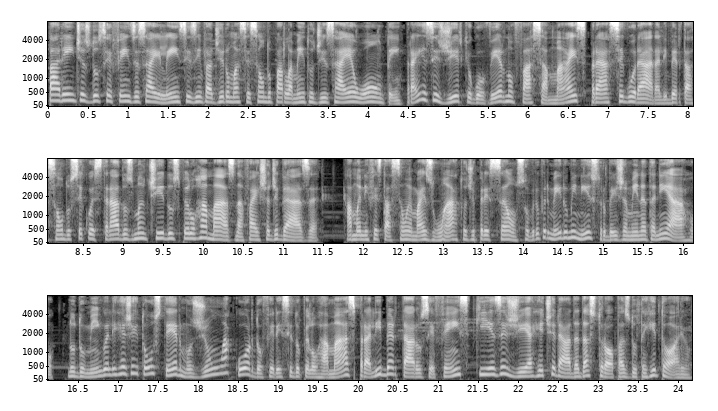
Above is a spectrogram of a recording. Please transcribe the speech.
Parentes dos reféns israelenses invadiram uma sessão do parlamento de Israel ontem para exigir que o governo faça mais para assegurar a libertação dos sequestrados mantidos pelo Hamas na faixa de Gaza. A manifestação é mais um ato de pressão sobre o primeiro-ministro Benjamin Netanyahu. No domingo, ele rejeitou os termos de um acordo oferecido pelo Hamas para libertar os reféns que exigia a retirada das tropas do território.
